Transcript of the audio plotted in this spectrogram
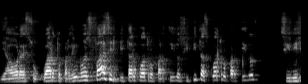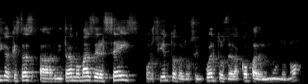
y ahora es su cuarto partido. No es fácil pitar cuatro partidos. Si pitas cuatro partidos, significa que estás arbitrando más del 6% de los encuentros de la Copa del Mundo, ¿no?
